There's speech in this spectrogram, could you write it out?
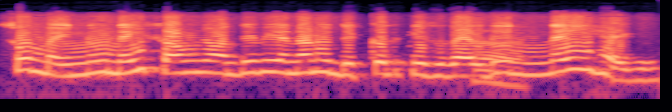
ਸੋ ਮੈਨੂੰ ਨਹੀਂ ਸਮਝ ਆਉਂਦੀ ਵੀ ਇਹਨਾਂ ਨੂੰ ਦਿੱਕਤ ਕਿਸ ਗੱਲ ਦੀ। ਨਹੀਂ ਹੈਗੀ।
